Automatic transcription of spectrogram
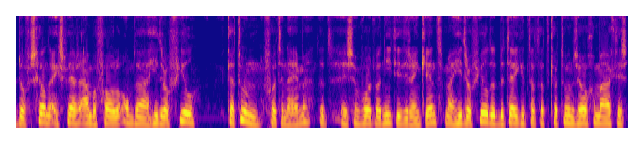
door verschillende experts aanbevolen om daar hydrofiel katoen voor te nemen. Dat is een woord wat niet iedereen kent, maar hydrofiel dat betekent dat dat katoen zo gemaakt is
